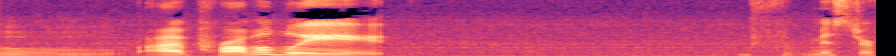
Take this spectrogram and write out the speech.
Ooh, I probably Mr.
